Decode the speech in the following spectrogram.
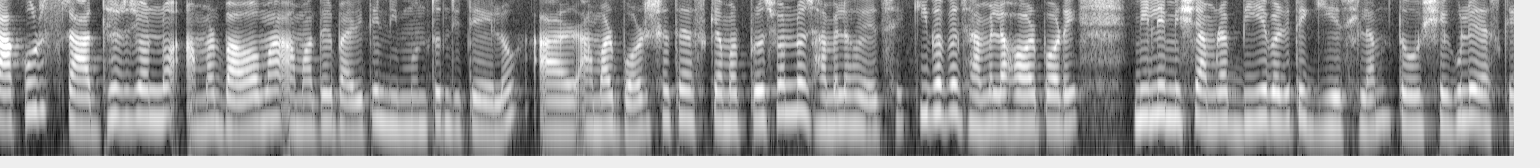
কাকুর শ্রাদ্ধের জন্য আমার বাবা মা আমাদের বাড়িতে নিমন্ত্রণ দিতে এলো আর আমার বরের সাথে আজকে আমার প্রচণ্ড ঝামেলা হয়েছে। কীভাবে ঝামেলা হওয়ার পরে মিলেমিশে আমরা বিয়ে বাড়িতে গিয়েছিলাম, তো সেগুলোই আজকে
